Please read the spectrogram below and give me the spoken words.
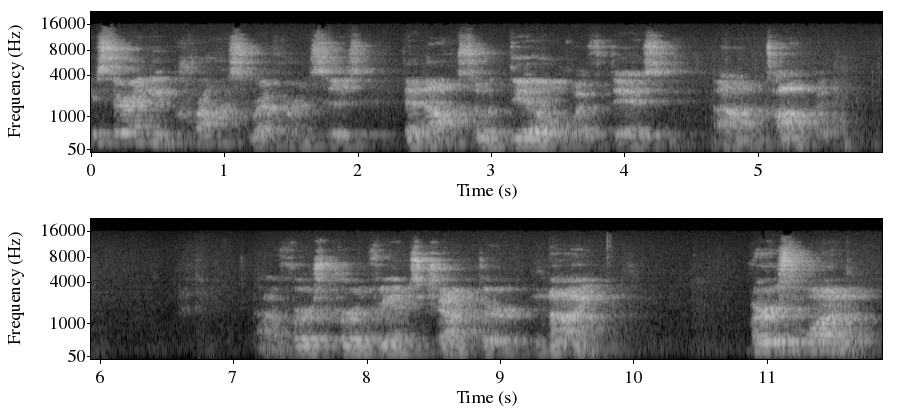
is there any cross references that also deal with this um, topic. Uh, 1 Corinthians chapter 9, verse 1.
